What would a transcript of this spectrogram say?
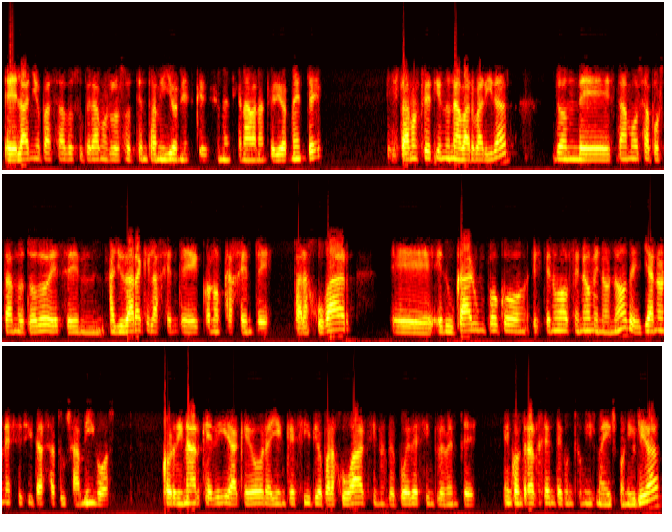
El año pasado superamos los 80 millones que se mencionaban anteriormente. Estamos creciendo una barbaridad donde estamos apostando todo es en ayudar a que la gente conozca gente para jugar, eh, educar un poco este nuevo fenómeno, ¿no? De ya no necesitas a tus amigos coordinar qué día, qué hora y en qué sitio para jugar, sino que puedes simplemente encontrar gente con tu misma disponibilidad.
